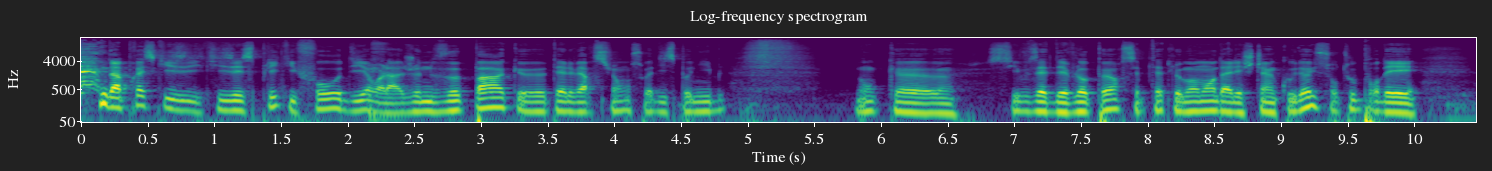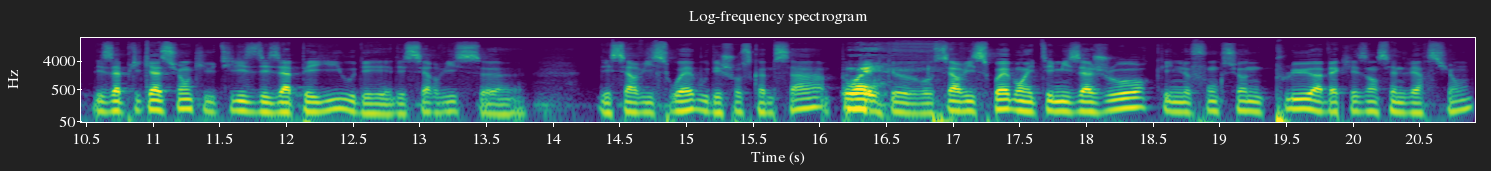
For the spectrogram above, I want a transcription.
d'après ce qu'ils expliquent, il faut dire voilà, je ne veux pas que telle version soit disponible. Donc, euh, si vous êtes développeur, c'est peut-être le moment d'aller jeter un coup d'œil, surtout pour des, applications qui utilisent des API ou des, services, euh, des services web ou des choses comme ça. Peut-être que vos services web ont été mis à jour, qu'ils ne fonctionnent plus avec les anciennes versions.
